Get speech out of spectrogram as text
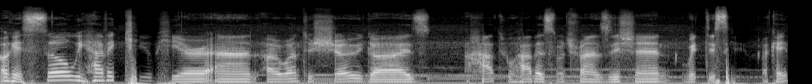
Okay, so we have a cube here and I want to show you guys how to have a smooth transition with this cube, okay?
